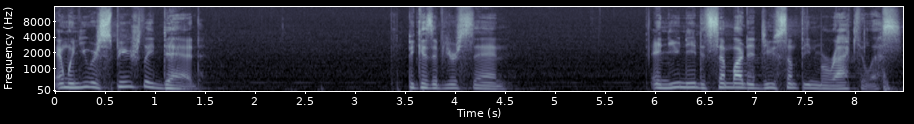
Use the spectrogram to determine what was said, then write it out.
And when you were spiritually dead because of your sin, and you needed somebody to do something miraculous,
